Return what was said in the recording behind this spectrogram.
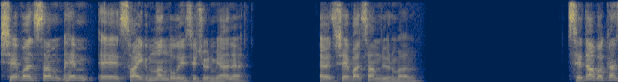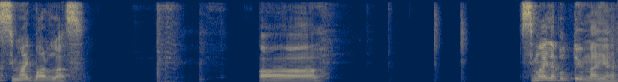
Şevval Sam hem e, saygımdan dolayı seçiyorum yani. Evet Şevval Sam diyorum abi. Seda Bakan Simay Barlas. Aa. Simay'la mutluyum ben ya.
